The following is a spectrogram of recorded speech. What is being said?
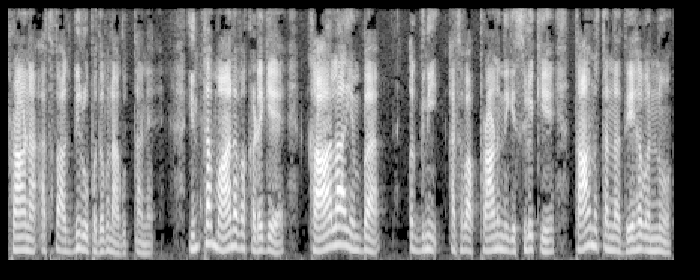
ಪ್ರಾಣ ಅಥವಾ ಅಗ್ನಿರೂಪದವನಾಗುತ್ತಾನೆ. ಇಂಥ ಮಾನವ ಕಡೆಗೆ ಕಾಲ ಎಂಬ ಅಗ್ನಿ ಅಥವಾ ಪ್ರಾಣನಿಗೆ ಸಿಲುಕಿ ತಾನು ತನ್ನ ದೇಹವನ್ನು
